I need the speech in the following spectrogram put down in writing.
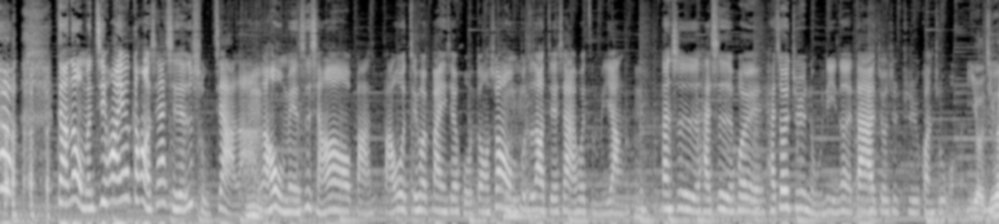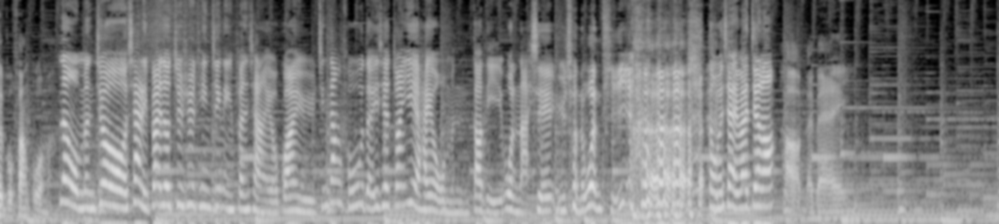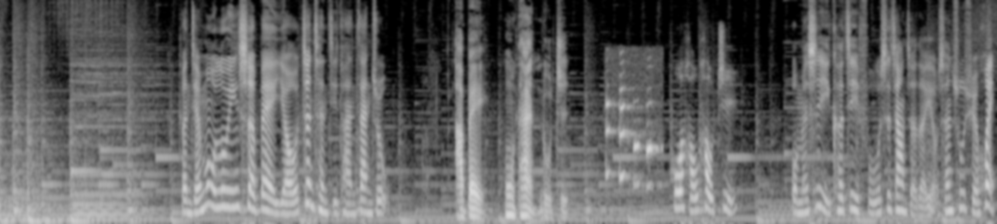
对啊，那我们计划，因为刚好现在其实也是暑假啦，嗯、然后我们也是想要把把握机会办一些活动。虽然我们不知道接下来会怎么样，嗯，但是还是会还是会继续努力。那大家就去继续关注我们，有机会不放过嘛？那我们就下礼拜就继续听精灵分享有关于金章服务的一些专业，还有我们到底问哪些愚蠢的问题。问题，那我们下礼拜见喽！好，拜拜。本节目录音设备由正成集团赞助，阿贝木炭录制，泼猴后置。我们是以科技服务视障者的有声书学会。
